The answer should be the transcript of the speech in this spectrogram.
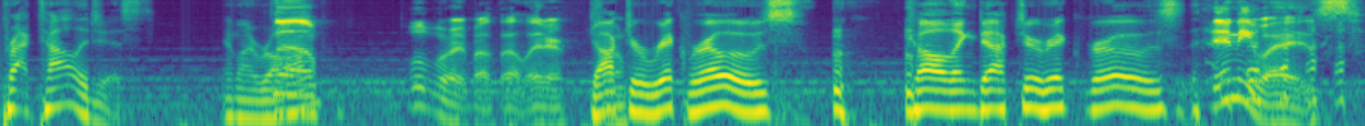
Proctologists. Am I wrong? No, we'll worry about that later. Dr. Rick Rose calling Dr. Rick Rose. Anyways,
